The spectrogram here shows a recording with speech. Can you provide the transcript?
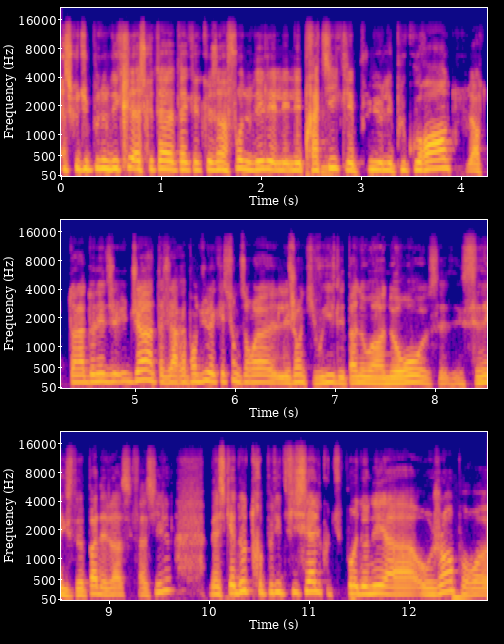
est-ce que tu peux nous décrire, est-ce que tu as, quelques infos, nous donner les, pratiques les plus, les plus courantes? Alors, tu en as donné déjà, tu as déjà répondu à la question en disant les gens qui vous disent les panneaux à 1 euro, ça n'existe pas déjà, c'est facile. Mais est-ce qu'il y a d'autres petites ficelles que tu pourrais donner aux gens pour,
